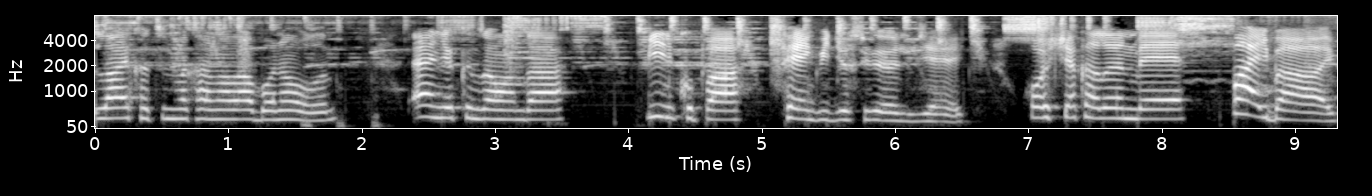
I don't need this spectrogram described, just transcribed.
like atın ve kanala abone olun. En yakın zamanda bin kupa feng videosu gelecek. Hoşçakalın ve bay bay.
